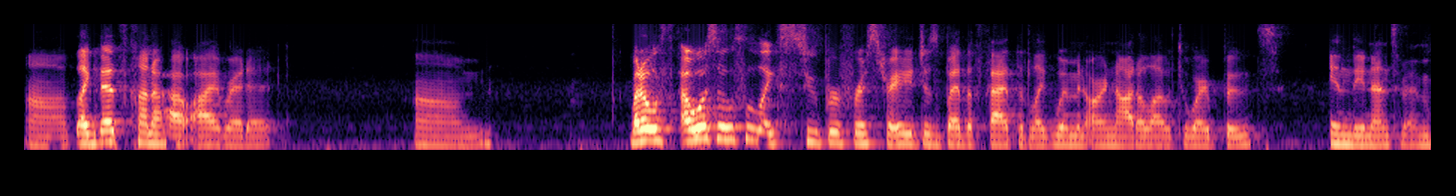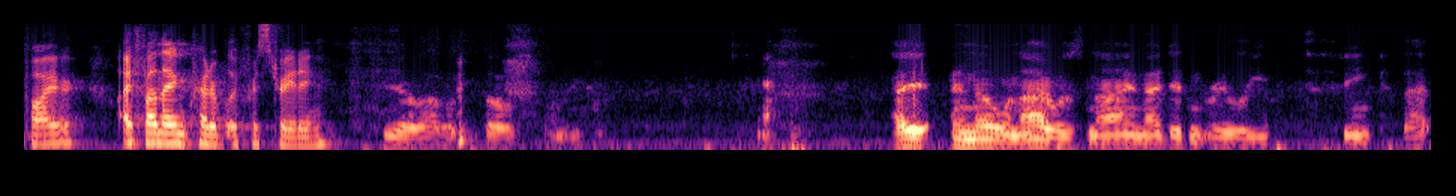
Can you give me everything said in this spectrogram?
Uh, like that's kind of how I read it. Um, but I was I was also like super frustrated just by the fact that like women are not allowed to wear boots in the Nansur Empire. I found that incredibly frustrating. Yeah, that was that was funny. I I know when I was nine, I didn't really think that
